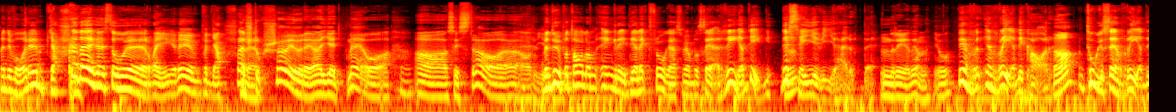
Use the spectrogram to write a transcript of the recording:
Men det var det bjärsa där det stod eh, redig bjärsa där. Storsa är ju det, jag har gett med och ja, systrar och ja, Men du, på tal om en grej, dialektfråga som jag måste säga. Redig, Mm. det säger vi ju här uppe. en reden, jo. Det är en, redig karl. Ja, tog sig en red.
